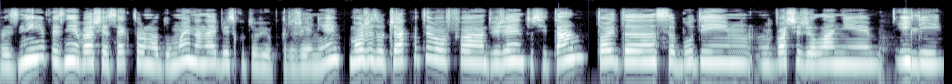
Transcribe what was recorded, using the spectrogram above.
Везни. Везни е вашия сектор на дома и на най-близкото ви обкръжение. Може да очаквате в движението си там той да събуди ваше желание или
